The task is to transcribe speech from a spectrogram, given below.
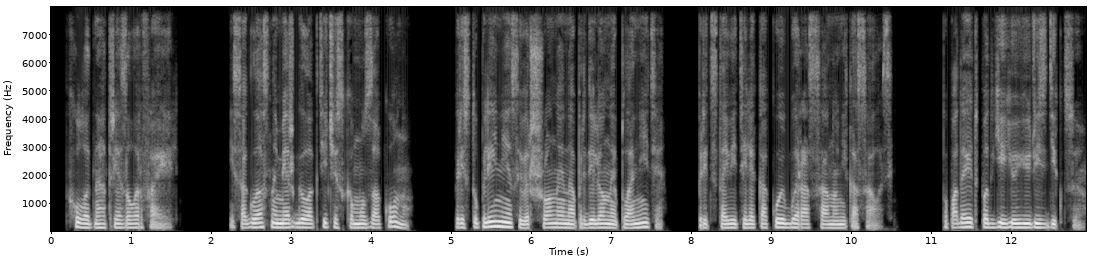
— холодно отрезал Рафаэль. И согласно межгалактическому закону, преступление, совершенное на определенной планете, представителя какой бы расы оно ни касалось, попадает под ее юрисдикцию.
